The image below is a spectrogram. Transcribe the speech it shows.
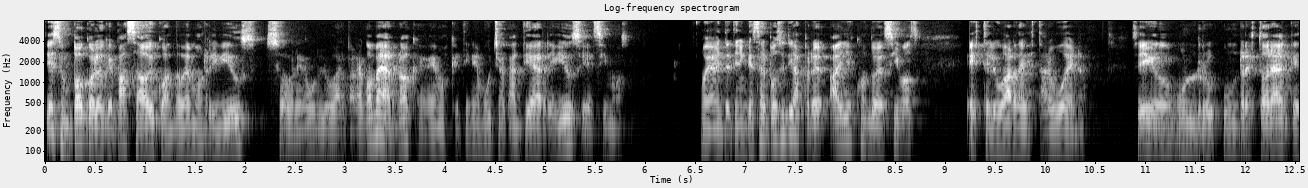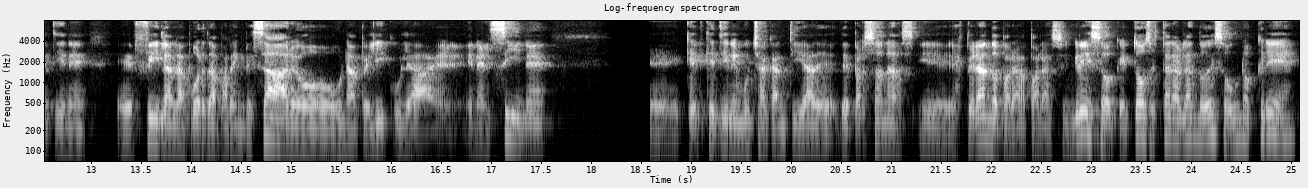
Y es un poco lo que pasa hoy cuando vemos reviews sobre un lugar para comer, ¿no? Que vemos que tiene mucha cantidad de reviews y decimos, obviamente tienen que ser positivas, pero ahí es cuando decimos, este lugar debe estar bueno. ¿Sí? Un, restaurante que tiene eh, fila en la puerta para ingresar o una película en el cine eh, que, tiene mucha cantidad de, personas eh, esperando para, su ingreso, que todos están hablando de eso, uno cree,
